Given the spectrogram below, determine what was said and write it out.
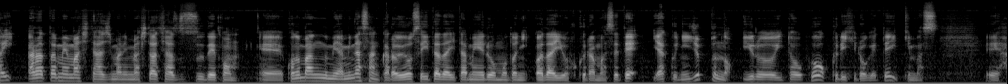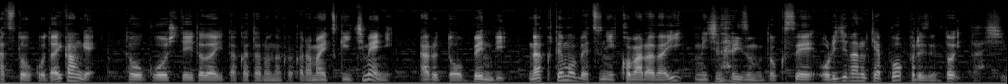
はい改めまして始まりましたチャズスデポン、えー、この番組は皆さんからお寄せいただいたメールをもとに話題を膨らませて約20分のゆるいトークを繰り広げていきます、えー、初投稿大歓迎。投稿していただいた方の中から毎月1名にあると便利なくても別に困らない道なリズム特製オリジナルキャップをプレゼントいたし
